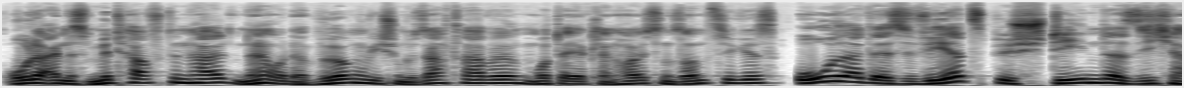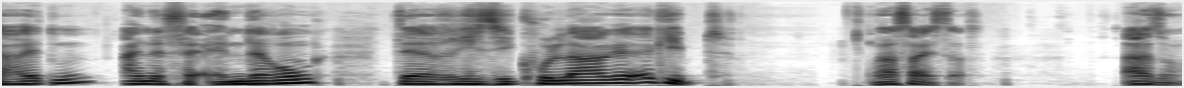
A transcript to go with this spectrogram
Oder eines Mithaftenden halt, ne, oder Bürgen, wie ich schon gesagt habe, Mutter, ihr Kleinhäuschen, sonstiges. Oder des Werts bestehender Sicherheiten eine Veränderung der Risikolage ergibt. Was heißt das? Also,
